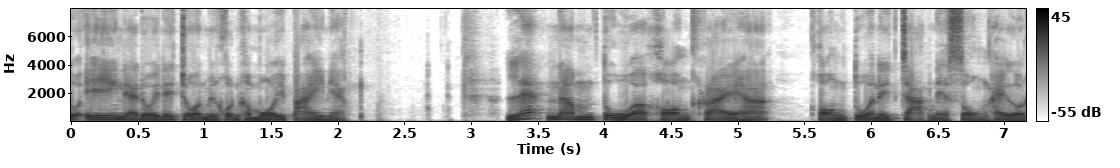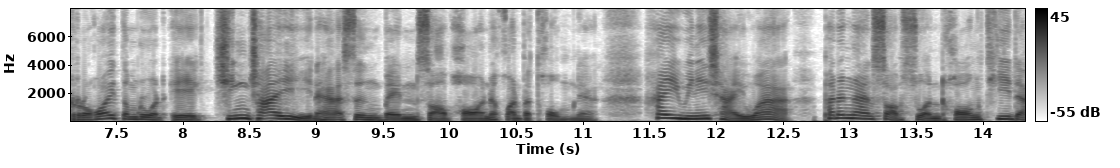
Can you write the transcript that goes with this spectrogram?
ตัวเองเนี่ยโดยในโจรเป็นคนขโมยไปเนี่ยและนำตัวของใครฮะของตัวในจักรเนี่ยส่งให้ร้อยตำรวจเอกชิงชัยนะฮะซึ่งเป็นสพนครปฐมเนี่ยให้วินิจฉัยว่าพนักงานสอบสวนท้องที่ใด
